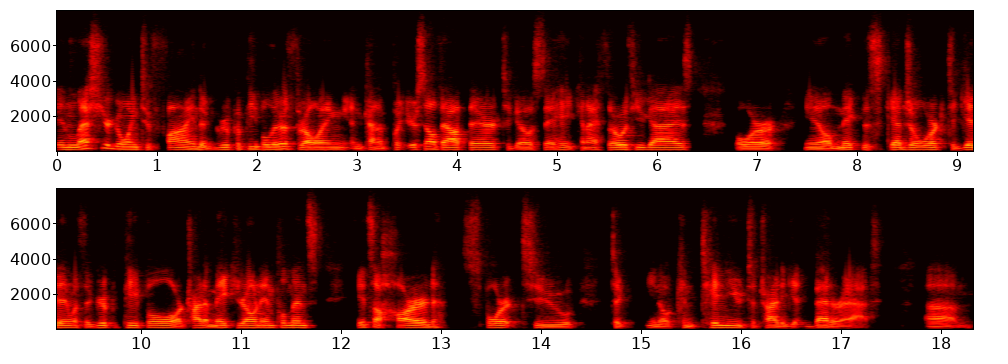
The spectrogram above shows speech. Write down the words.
unless you're going to find a group of people that are throwing and kind of put yourself out there to go say, hey, can I throw with you guys? Or, you know, make the schedule work to get in with a group of people or try to make your own implements. It's a hard sport to to you know continue to try to get better at. Um,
